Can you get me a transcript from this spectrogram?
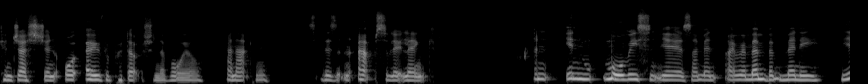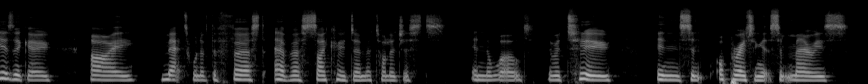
congestion or overproduction of oil and acne. So there's an absolute link. And in more recent years, I mean, I remember many years ago, I met one of the first ever psychodermatologists in the world. There were two in St, operating at St Mary's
